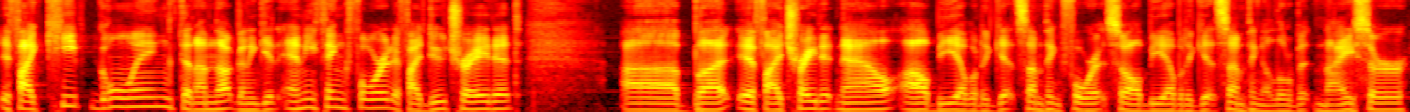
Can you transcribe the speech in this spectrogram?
If I keep going, then I'm not going to get anything for it. If I do trade it. Uh, but if I trade it now, I'll be able to get something for it. So I'll be able to get something a little bit nicer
